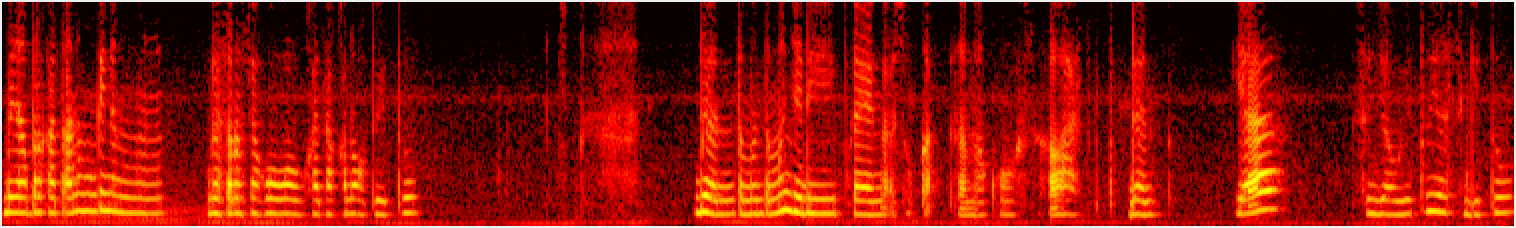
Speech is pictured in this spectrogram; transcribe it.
banyak perkataan mungkin yang nggak seharusnya aku katakan waktu itu. Dan teman-teman jadi kayak nggak suka sama aku sekelas gitu. Dan ya sejauh itu ya segitu.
